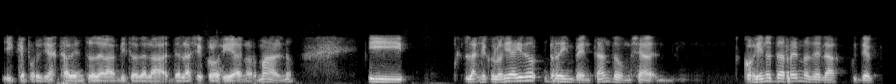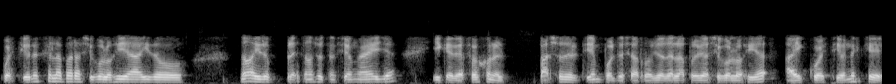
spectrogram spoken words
y que pues ya está dentro del ámbito de la, de la psicología normal, ¿no? Y la psicología ha ido reinventando, o sea, cogiendo terreno de las de cuestiones que la parapsicología ha ido no ha ido prestando su atención a ella y que después con el paso del tiempo, el desarrollo de la propia psicología, hay cuestiones que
